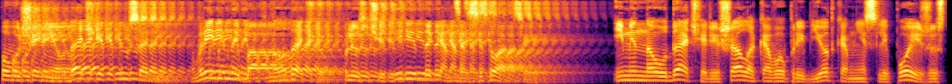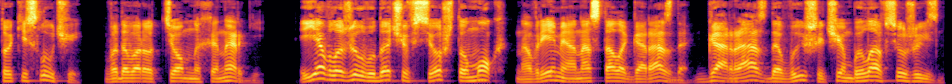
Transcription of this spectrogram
Повышение удачи плюс один. Временный баф на удачу плюс 4 до конца ситуации. Именно удача решала, кого прибьет ко мне слепой и жестокий случай, водоворот темных энергий. И я вложил в удачу все, что мог. На время она стала гораздо, гораздо выше, чем была всю жизнь.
